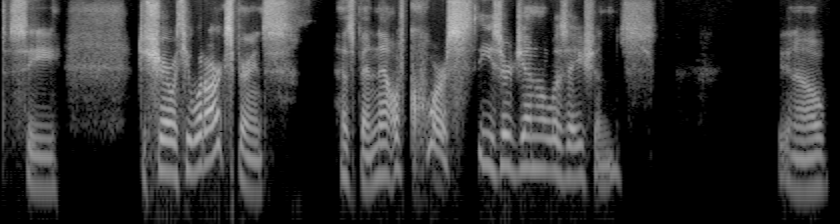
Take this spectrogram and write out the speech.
to see, to share with you what our experience has been. Now, of course, these are generalizations. You know,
